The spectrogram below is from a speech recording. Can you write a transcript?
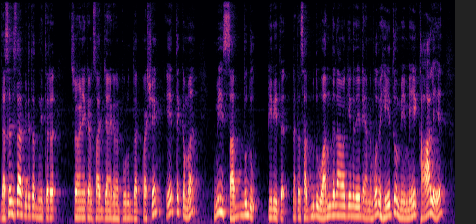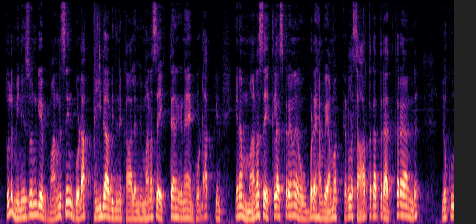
දසදිසා පිරිතත් නිතර ශ්‍රවණය කරන සජ්ජායන කරන පුරුද්දක් වශයෙන් ඒත් එකම මේ සත්බුදු පිරිත නැත්නම් සත්බුදු වන්දනාව කියන දෙයට යන්න. මොකද හේතුව මේ මේ කාලය තුළ මිනිසුන්ගේ මනසෙන් ගොඩක් පීඩා විදින කාලෙ මේ මනස එක්තැනක නෑ ගොඩක් වෙන. එහෙනම් මනස එක්ලස් කරගෙන ඔබට හැම යමක් කරලා සාර්ථකත්වයට ඇත් කරයන්න ලොකු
